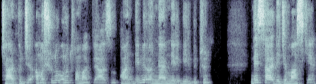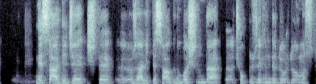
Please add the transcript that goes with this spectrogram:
çarpıcı. Ama şunu unutmamak lazım. Pandemi önlemleri bir bütün. Ne sadece maske, ne sadece işte e, özellikle salgının başında e, çok üzerinde durduğumuz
